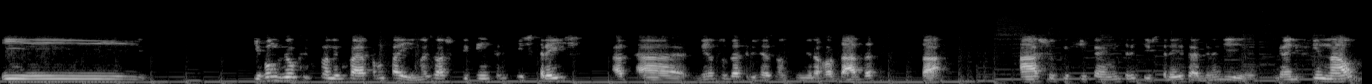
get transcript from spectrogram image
E, e vamos ver o que o Flamengo vai aprontar aí. Mas eu acho que fica entre esses três a, a, dentro da 31 rodada, tá? Acho que fica entre esses três a grande, grande final,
